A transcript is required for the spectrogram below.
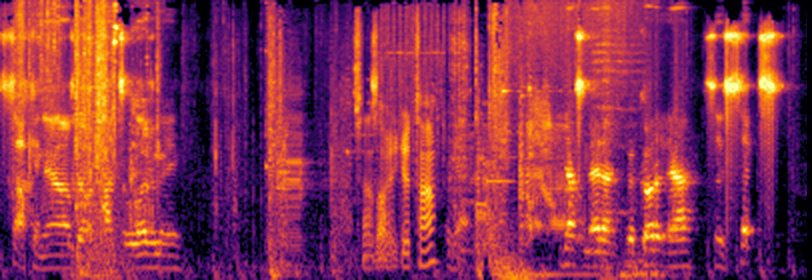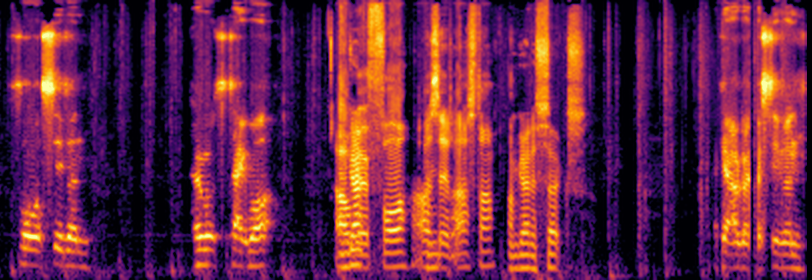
Fucking hell! I've got hunts all over me. Sounds like a good time. Okay. Doesn't matter. We've got it now. So six, four, seven. Who wants to take what? I'll go- go four. I was there last time. I'm going to six. Okay, I'll go seven.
